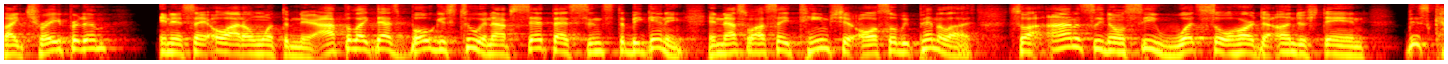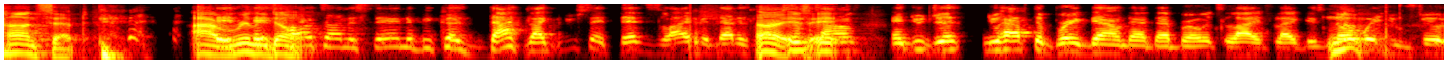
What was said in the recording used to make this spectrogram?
like trade for them, and then say, "Oh, I don't want them there." I feel like that's bogus too, and I've said that since the beginning, and that's why I say teams should also be penalized. So I honestly don't see what's so hard to understand this concept. I It- really it's don't. It's hard to understand it because that, like you said, that's life and that is All life right, it's- it- and you just you have to break down that that bro, it's life. Like there's no, No. way you feel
